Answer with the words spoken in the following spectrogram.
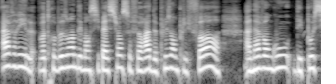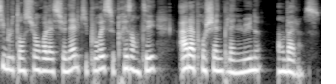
avril, votre besoin d'émancipation se fera de plus en plus fort, un avant-goût des possibles tensions relationnelles qui pourraient se présenter à la prochaine pleine lune en balance.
